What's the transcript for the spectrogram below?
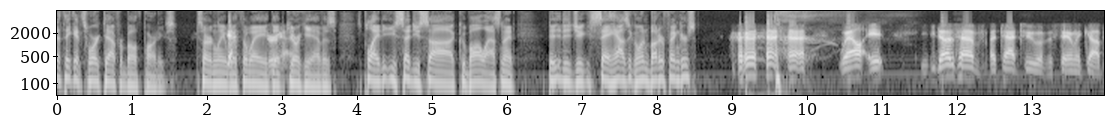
I think it's worked out for both parties. Certainly, yeah, with the way sure that Georgiev has played. You said you saw Kubel last night. Did, did you say how's it going, Butterfingers? well, it he does have a tattoo of the Stanley Cup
